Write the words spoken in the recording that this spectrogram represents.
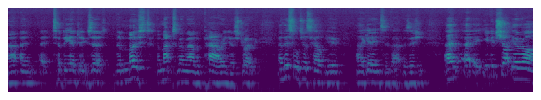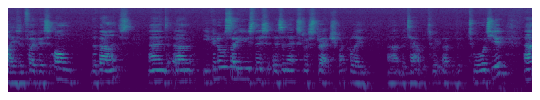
uh, and uh, to be able to exert the most, the maximum amount of power in your stroke. And this will just help you uh, get into that position. And uh, you can shut your eyes and focus on the balance. And um, you can also use this as an extra stretch by pulling uh, the towel uh, towards you. Um,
